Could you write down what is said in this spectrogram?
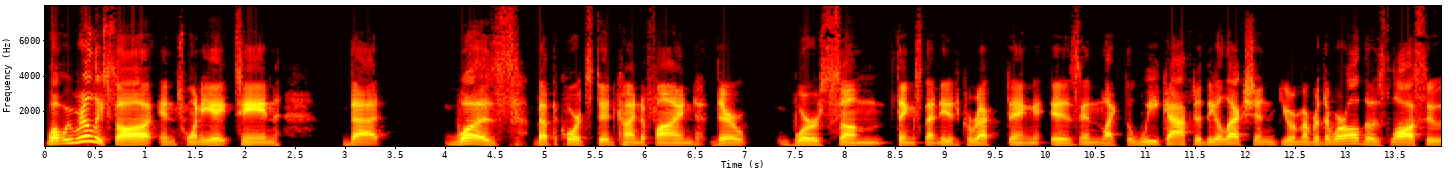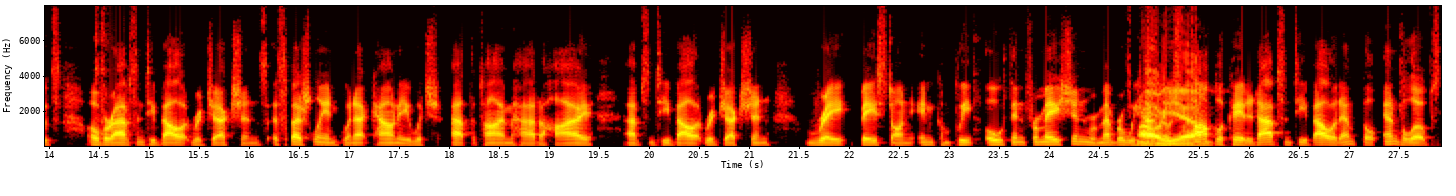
What we really saw in 2018 that was that the courts did kind of find there were some things that needed correcting is in like the week after the election. You remember there were all those lawsuits over absentee ballot rejections, especially in Gwinnett County, which at the time had a high absentee ballot rejection rate based on incomplete oath information. Remember, we had oh, those yeah. complicated absentee ballot envelopes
